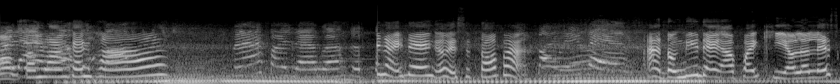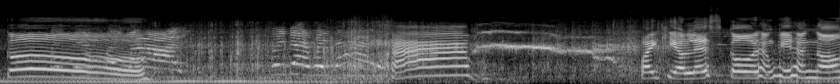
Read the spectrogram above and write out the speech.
ออกกำลังกันคะแม่ไฟแดงแล้วคือไปไหนแดงเอ่ยสต็อปอะตรงนี้แดงอะตรงนี้แดงอะไฟเขียวแล้ว let's go ไม่ได้ไม่ได้ครับ ไฟเขียว let's go ทั้งพี่ทั้งน้อง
